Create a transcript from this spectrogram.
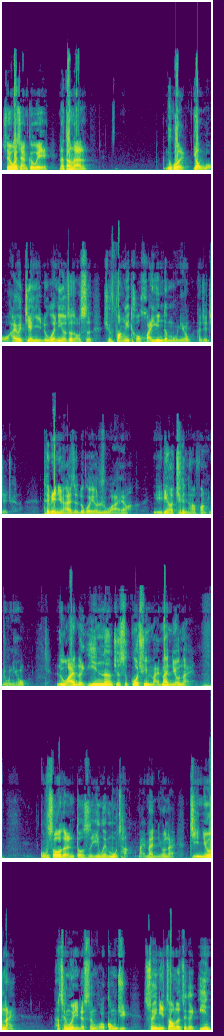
所以我想各位，那当然，如果要我，我还会建议，如果你有这种事，去放一头怀孕的母牛，那就解决了。特别女孩子如果有乳癌啊。你一定要劝他放乳牛，乳癌的因呢，就是过去买卖牛奶，古时候的人都是因为牧场买卖牛奶、挤牛奶，它成为你的生活工具，所以你造了这个因，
